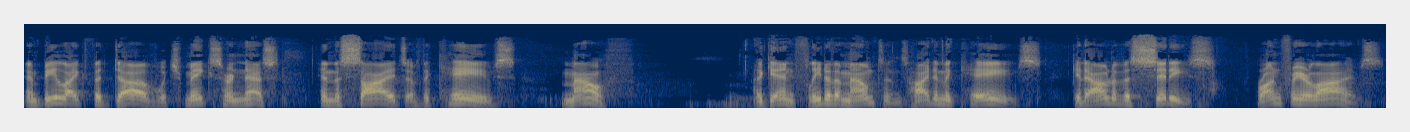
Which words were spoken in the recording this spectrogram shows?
and be like the dove which makes her nest in the sides of the cave's mouth. Again, flee to the mountains, hide in the caves, get out of the cities, run for your lives.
